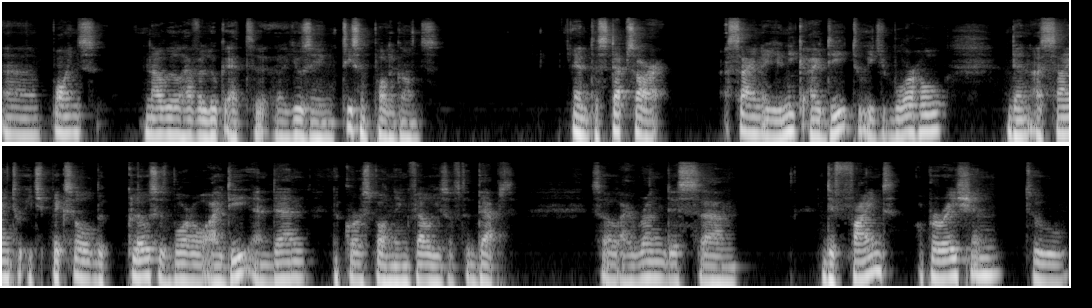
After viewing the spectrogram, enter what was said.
uh, points. Now we'll have a look at uh, using Thiessen polygons. And the steps are assign a unique ID to each borehole then assign to each pixel the closest borehole ID and then the corresponding values of the depth. So I run this um, defined operation to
